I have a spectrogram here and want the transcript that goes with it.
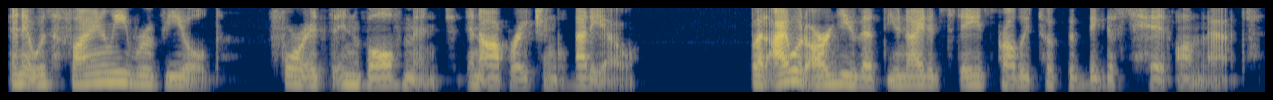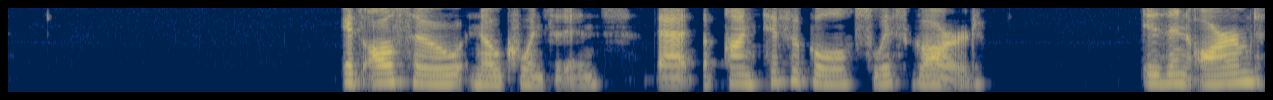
And it was finally revealed, for its involvement in Operation Gladio. But I would argue that the United States probably took the biggest hit on that. It's also no coincidence that the Pontifical Swiss Guard is an armed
